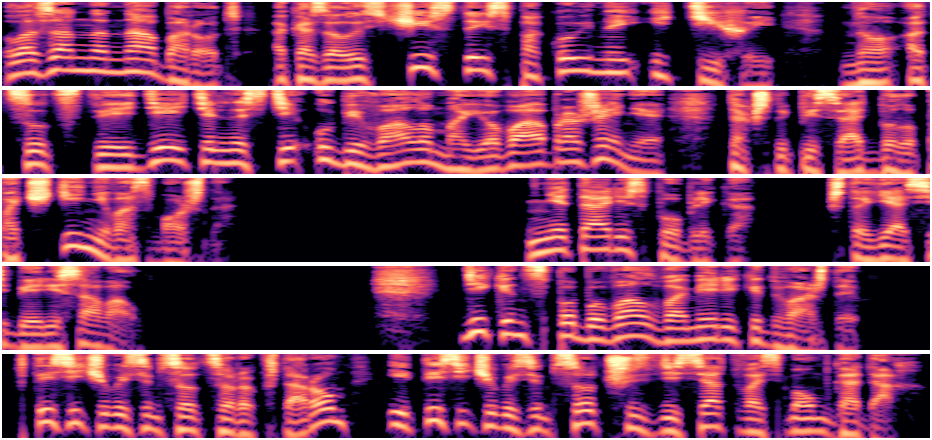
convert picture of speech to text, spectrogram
Лозанна, наоборот, оказалась чистой, спокойной и тихой, но отсутствие деятельности убивало мое воображение, так что писать было почти невозможно. Не та республика, что я себе рисовал. Диккенс побывал в Америке дважды, в 1842 и 1868 годах.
